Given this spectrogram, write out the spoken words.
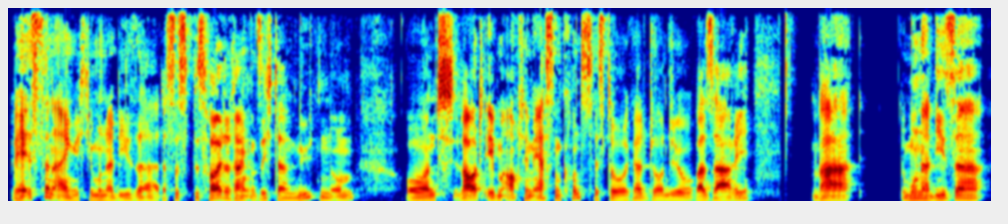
wer ist denn eigentlich die Mona Lisa? Das ist bis heute ranken sich da Mythen um. Und laut eben auch dem ersten Kunsthistoriker Giorgio Vasari war Mona Lisa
